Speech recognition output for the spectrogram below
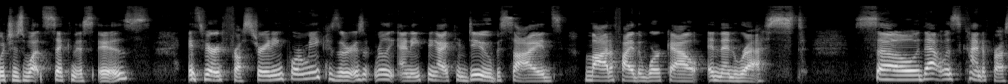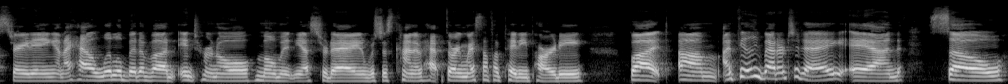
which is what sickness is, it's very frustrating for me because there isn't really anything I can do besides modify the workout and then rest. So that was kind of frustrating. And I had a little bit of an internal moment yesterday and was just kind of throwing myself a pity party. But um, I'm feeling better today. And so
